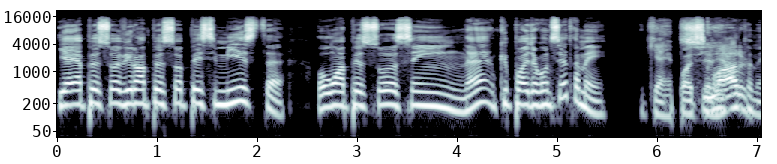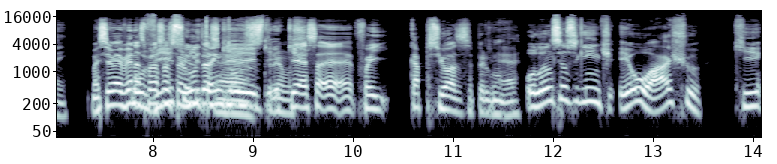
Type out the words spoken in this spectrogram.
E aí a pessoa vira uma pessoa pessimista ou uma pessoa sem, né? O que pode acontecer também. E que é, pode ser Sim, real claro. também. Mas você vai ver nas O próximas vício, tá perguntas os que, que, que essa é, foi capciosa essa pergunta. É. O lance é o seguinte: eu acho que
